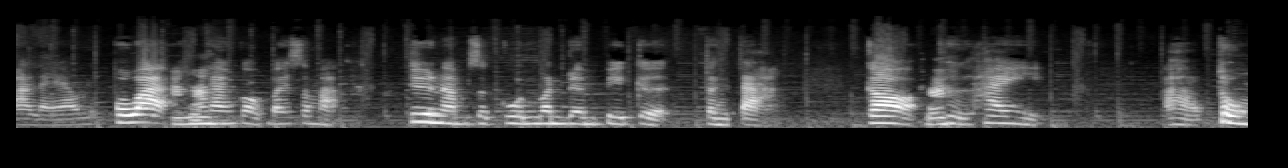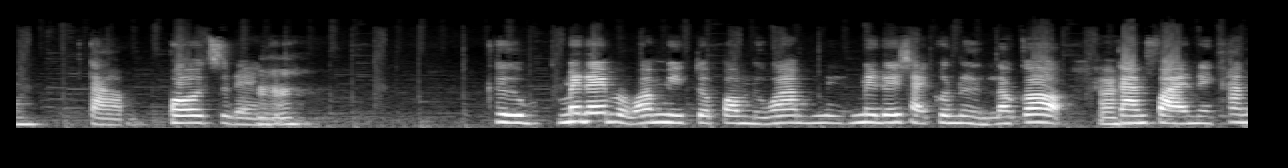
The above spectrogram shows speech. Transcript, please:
มาแล้ว เพราะว่าอ่าฮะการกรอกใบสมัคร ชื่อนามสกุลวันเดือนปีเกิดต่างๆ ก็ฮะคือให้อ่าตรงตามเพราะแสดงอ่าฮะ คือไม่ได้แบบว่ามีตัวปลอมหรือว่าไม่ไม่ได้ใช้คนอื่น แล้วก็ค่ะการไฟล์ในขั้น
